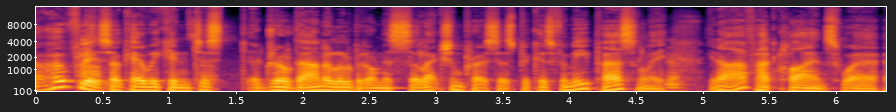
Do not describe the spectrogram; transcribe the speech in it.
uh, hopefully, it's okay. We can just uh, drill down a little bit on this selection process because for me personally, yeah. you know, I've had clients where,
